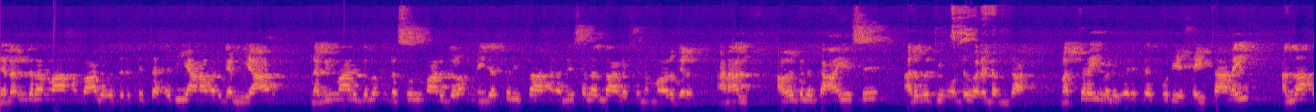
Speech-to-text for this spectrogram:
நிரந்தரமாக வாழுவதற்கு தகுதியானவர்கள் யார்? நபிமார்களும் ரசூல்மார்களும் மிக குறிப்பாக நபி ஸல்லல்லாஹு அலைஹி அவர்கள். ஆனால் அவர்களுக்கு ஆயுசு அறுபத்தி மூன்று வருடம் தான் மக்களை வலியுறுத்தக்கூடிய சைத்தானை அல்லாஹு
